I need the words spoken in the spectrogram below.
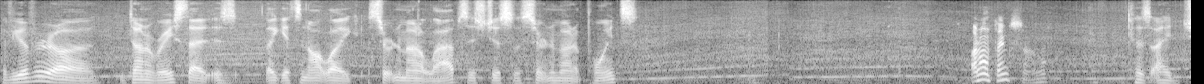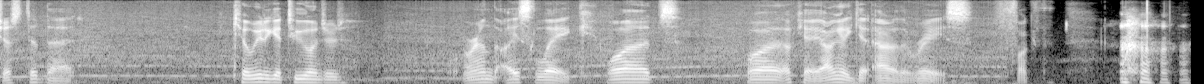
Have you ever uh, done a race that is like it's not like a certain amount of laps, it's just a certain amount of points? I don't think so. Because I just did that. Kill me to get 200 around the ice lake. What? What? Okay, I'm gonna get out of the race. Fuck.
